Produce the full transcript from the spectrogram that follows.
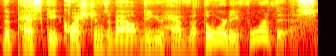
the pesky questions about do you have authority for this?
